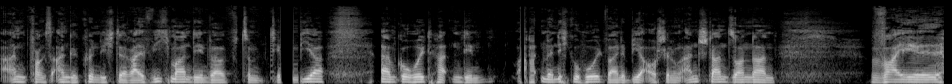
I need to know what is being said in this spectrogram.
anfangs angekündigte Ralf Wiechmann, den wir zum Thema Bier ähm, geholt hatten, den hatten wir nicht geholt, weil eine Bierausstellung anstand, sondern weil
